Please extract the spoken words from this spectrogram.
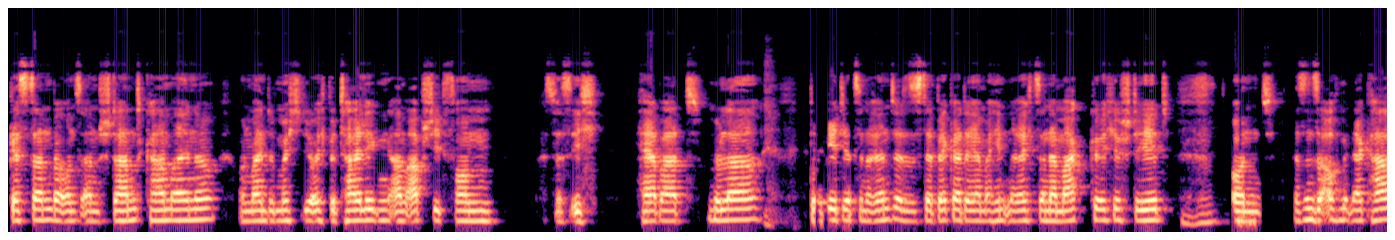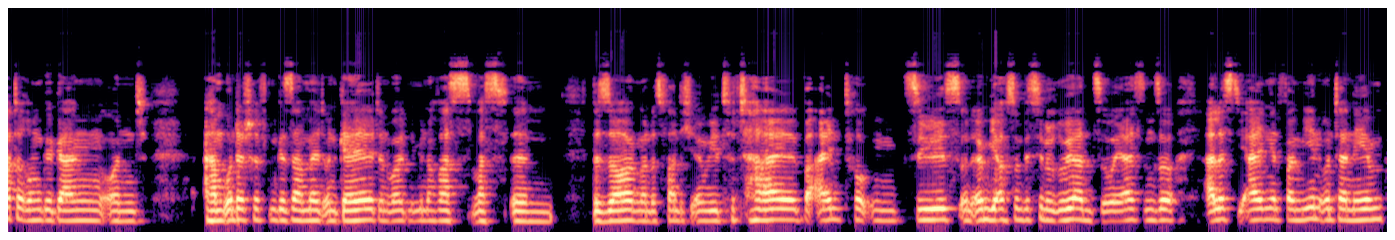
gestern bei uns an Stand kam eine und meinte, möchtet ihr euch beteiligen am Abschied vom, was weiß ich, Herbert Müller, der geht jetzt in Rente, das ist der Bäcker, der ja mal hinten rechts an der Marktkirche steht. Mhm. Und da sind sie auch mit einer Karte rumgegangen und haben Unterschriften gesammelt und Geld und wollten ihm noch was, was ähm, besorgen und das fand ich irgendwie total beeindruckend, süß und irgendwie auch so ein bisschen rührend so. Ja, es sind so alles die eigenen Familienunternehmen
